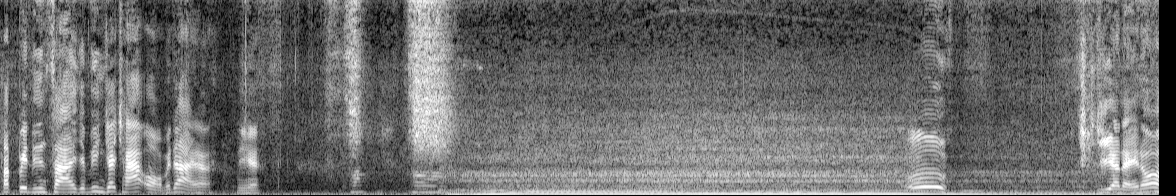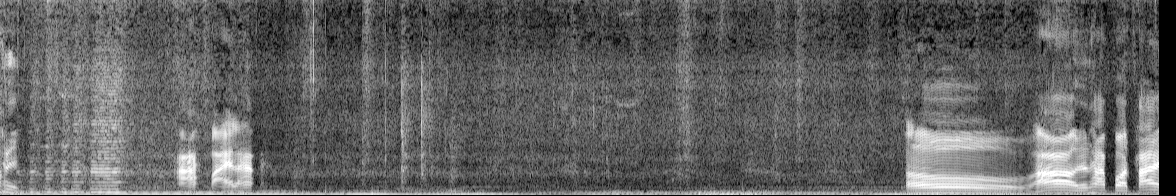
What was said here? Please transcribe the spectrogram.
ถ้าเป็นดินทรายจะวิ่งช้าๆ ออกไม่ได้ฮะ นี่ฮะ กียไหนเนาะนี่อะไปแล้วฮะโอ้อ้าว เดินทางปลอดภัย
